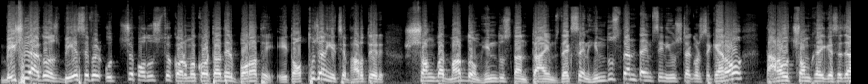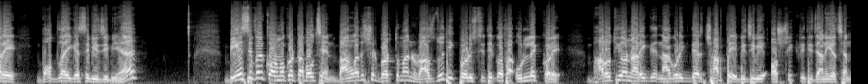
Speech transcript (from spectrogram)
বিশে আগস্ট বিএসএফ এর উচ্চ পদস্থ কর্মকর্তাদের বরাতে এই তথ্য জানিয়েছে ভারতের সংবাদ মাধ্যম হিন্দুস্তান টাইমস। দেখছেন, হিন্দুস্তান টাইমস এই নিউজটা করছে কেন? তারাও চমকাই গেছে, যারে বদলাই গেছে বিজিবি হ্যাঁ? বিএসএফ এর কর্মকর্তা বলছেন, বাংলাদেশের বর্তমান রাজনৈতিক পরিস্থিতির কথা উল্লেখ করে ভারতীয় নাগরিকদের ছাড়তে বিজেপি অস্বীকৃতি জানিয়েছেন।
